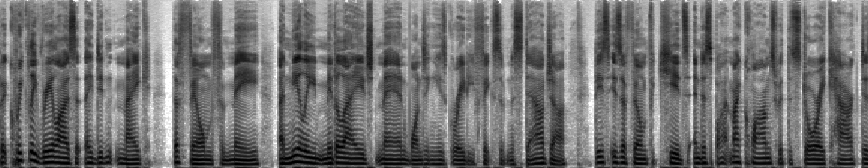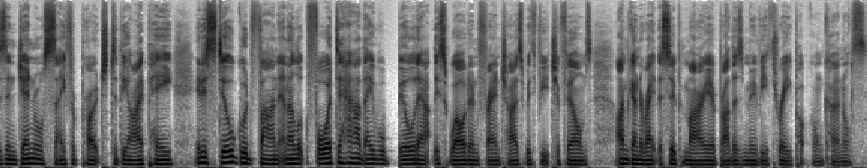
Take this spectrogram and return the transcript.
but quickly realized that they didn't make the film for me, a nearly middle aged man wanting his greedy fix of nostalgia. This is a film for kids, and despite my qualms with the story, characters, and general safe approach to the IP, it is still good fun, and I look forward to how they will build out this world and franchise with future films. I'm going to rate the Super Mario Brothers movie three popcorn kernels.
